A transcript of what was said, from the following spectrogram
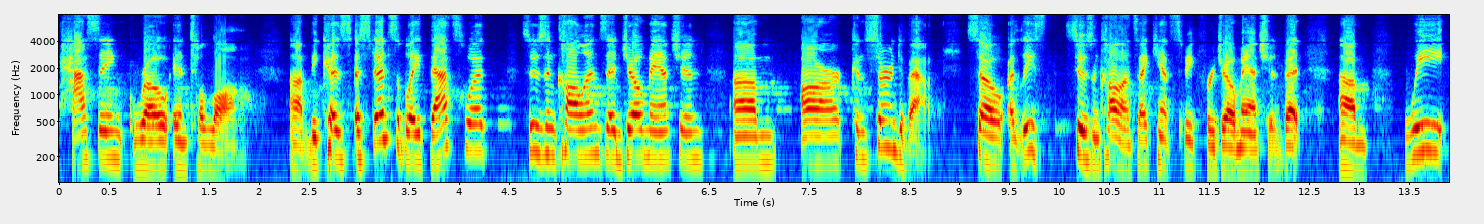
passing Roe into law, uh, because ostensibly that's what Susan Collins and Joe Manchin um, are concerned about. So at least Susan Collins, I can't speak for Joe Manchin, but um, we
